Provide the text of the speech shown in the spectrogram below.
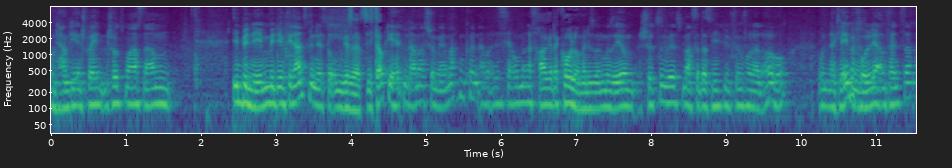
und haben die entsprechenden Schutzmaßnahmen im Benehmen mit dem Finanzminister umgesetzt. Ich glaube, die hätten damals schon mehr machen können, aber es ist ja auch immer eine Frage der Kohle. Und wenn du so ein Museum schützen willst, machst du das nicht mit 500 Euro und einer Klebefolie am Fenster,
